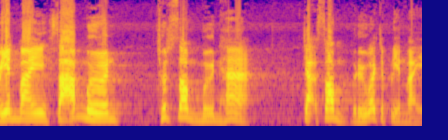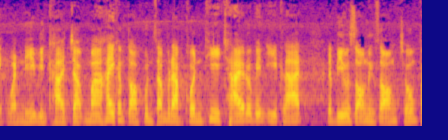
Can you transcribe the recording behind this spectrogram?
เปลี่ยนใหม่สามหมื่นชุดซ่อมหมื่นห้าจะซ่อมหรือว่าจะเปลี่ยนใหม่ วันนี้วินคาจะมาให้คำตอบคุณสำหรับคนที่ใช้รถเบนซ์ E-Class W212 โฉมไฟ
